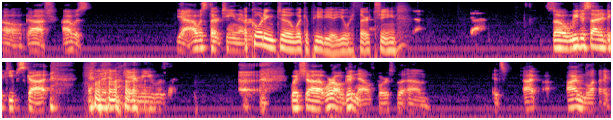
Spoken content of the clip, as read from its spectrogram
Oh gosh, I was. Yeah, I was 13. They were According to Wikipedia, you were 13. Yeah. So we decided to keep Scott, and then Jeremy was like, uh, which uh, we're all good now, of course. But um, it's I I'm like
